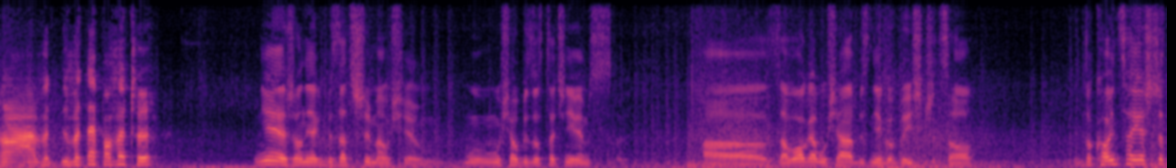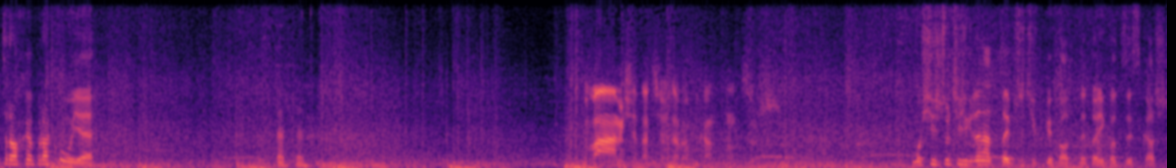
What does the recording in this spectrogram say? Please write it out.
A, we- wetepa rzeczy. Nie, że on jakby zatrzymał się. Mu, musiałby zostać, nie wiem, a załoga musiałaby z niego wyjść, czy co. Do końca jeszcze trochę brakuje. Niestety. Zbudowała mi się ta ciężarówka, no cóż. Musisz rzucić granat tutaj przeciwpiechotny, to ich odzyskasz.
